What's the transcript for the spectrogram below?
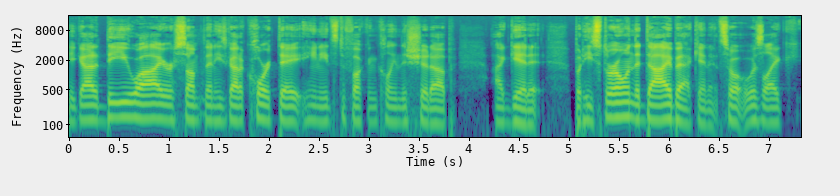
He got a DUI or something. He's got a court date. He needs to fucking clean the shit up. I get it. But he's throwing the dye back in it. So it was like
